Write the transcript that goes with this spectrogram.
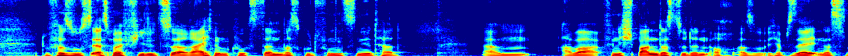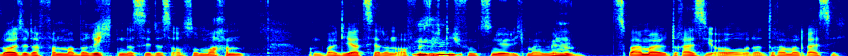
du versuchst erstmal viele zu erreichen und guckst dann, was gut funktioniert hat. Ähm, aber finde ich spannend, dass du dann auch, also ich habe selten, dass Leute davon mal berichten, dass sie das auch so machen. Und bei dir hat es ja dann offensichtlich mhm. funktioniert. Ich meine, wenn du zweimal 30 Euro oder dreimal 30,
